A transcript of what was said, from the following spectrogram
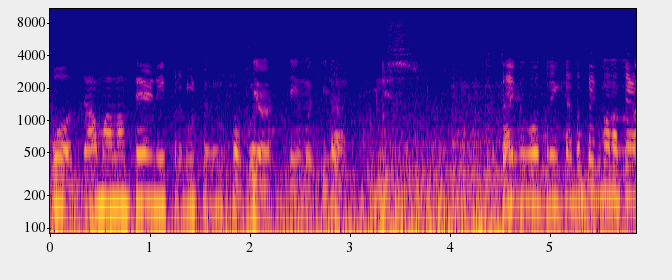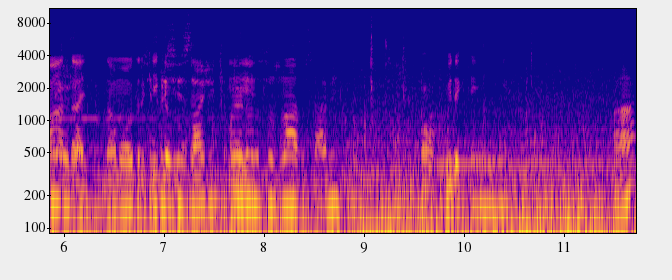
Pô, dá uma lanterna aí pra mim, fazendo um favor. Aqui, ó. Tem uma aqui tá. já. Isso. Pega outra aí, cada um pega uma lanterna. Ah, tá. Dá uma outra Se aqui precisar, que eu... precisar, a gente vai olhando pros lados, sabe? Ó, cuida que tem Hã?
